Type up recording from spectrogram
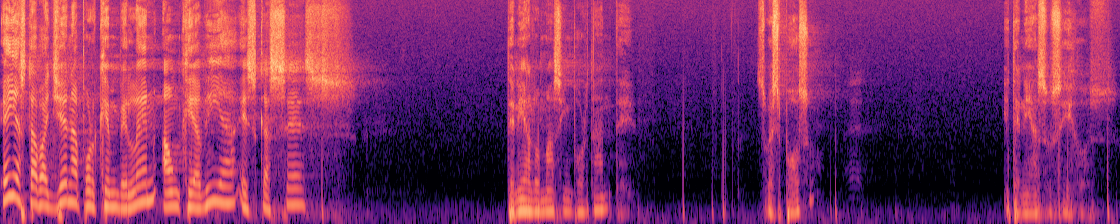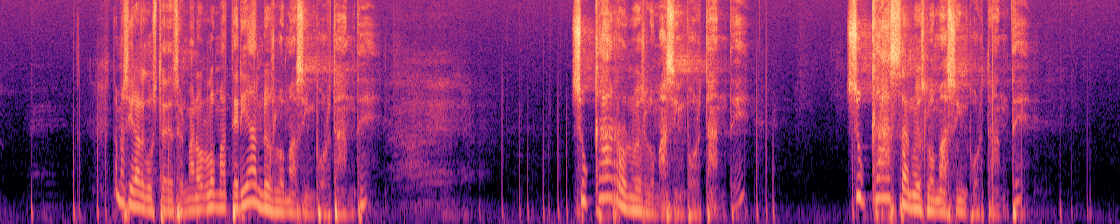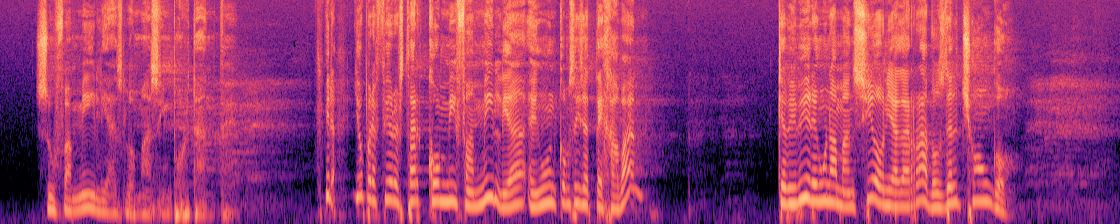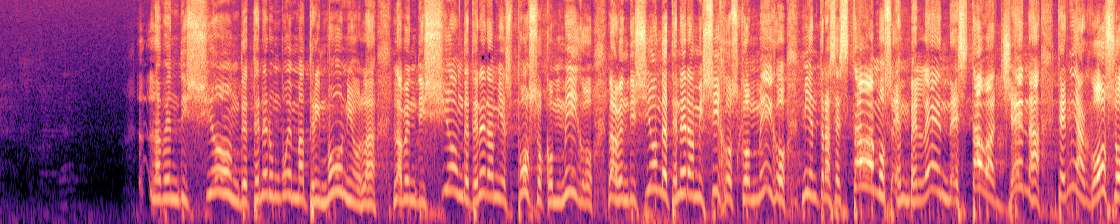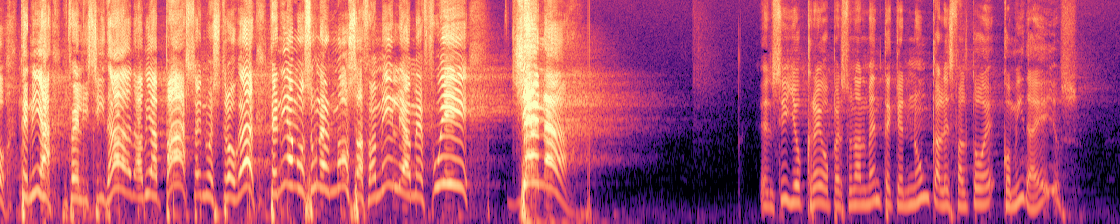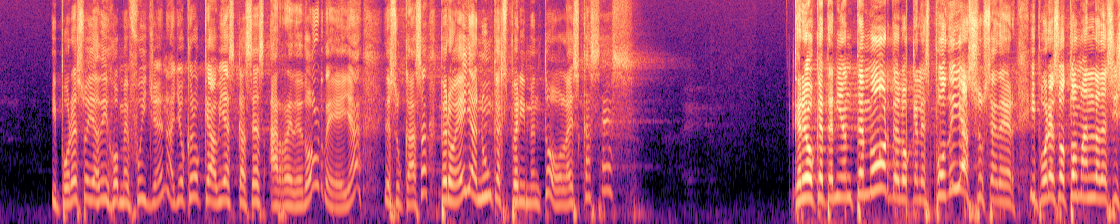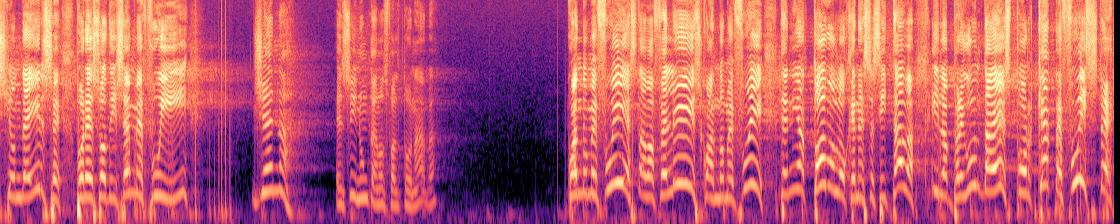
Ella estaba llena porque en Belén, aunque había escasez, tenía lo más importante, su esposo y tenía sus hijos. Vamos a decir algo a ustedes, hermanos, lo material no es lo más importante. Su carro no es lo más importante. Su casa no es lo más importante. Su familia es lo más importante. Mira, yo prefiero estar con mi familia en un, ¿cómo se dice? Tejabán. Que vivir en una mansión y agarrados del chongo. La bendición de tener un buen matrimonio, la, la, bendición de tener a mi esposo conmigo, la bendición de tener a mis hijos conmigo. Mientras estábamos en Belén, estaba llena, tenía gozo, tenía felicidad, había paz en nuestro hogar, teníamos una hermosa familia, me fui llena. En sí yo creo personalmente que nunca les faltó eh, comida a ellos. Y por eso ella dijo, me fui llena. Yo creo que había escasez alrededor de ella, de su casa, pero ella nunca experimentó la escasez. Creo que tenían temor de lo que les podía suceder y por eso toman la decisión de irse. Por eso dice, me fui llena. En sí nunca nos faltó nada. Cuando me fui estaba feliz, cuando me fui tenía todo lo que necesitaba. Y la pregunta es, ¿por qué te fuiste?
